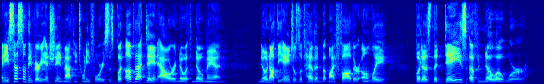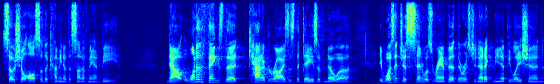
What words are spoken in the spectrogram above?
And he says something very interesting in Matthew 24. He says, But of that day and hour knoweth no man, no, not the angels of heaven, but my Father only. But as the days of Noah were, so shall also the coming of the Son of Man be. Now, one of the things that categorizes the days of Noah, it wasn't just sin was rampant, there was genetic manipulation.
